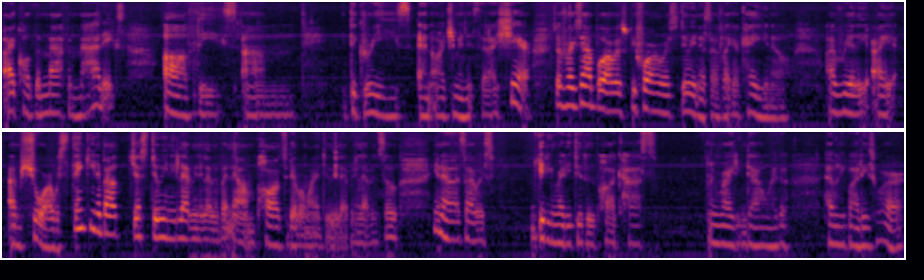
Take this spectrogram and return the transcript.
I call the mathematics of these um, degrees and arch minutes that I share. So, for example, I was, before I was doing this, I was like, okay, you know, I really, I, I'm sure I was thinking about just doing 11 11, but now I'm positive I want to do 11 11. So, you know, as I was getting ready to do the podcast and writing down where the heavenly bodies were,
